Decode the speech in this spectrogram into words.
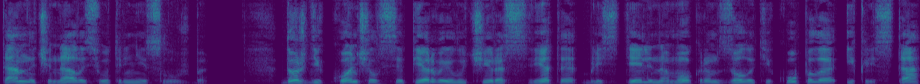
Там начиналась утренняя служба. Дождик кончился, первые лучи рассвета блестели на мокром золоте купола и креста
